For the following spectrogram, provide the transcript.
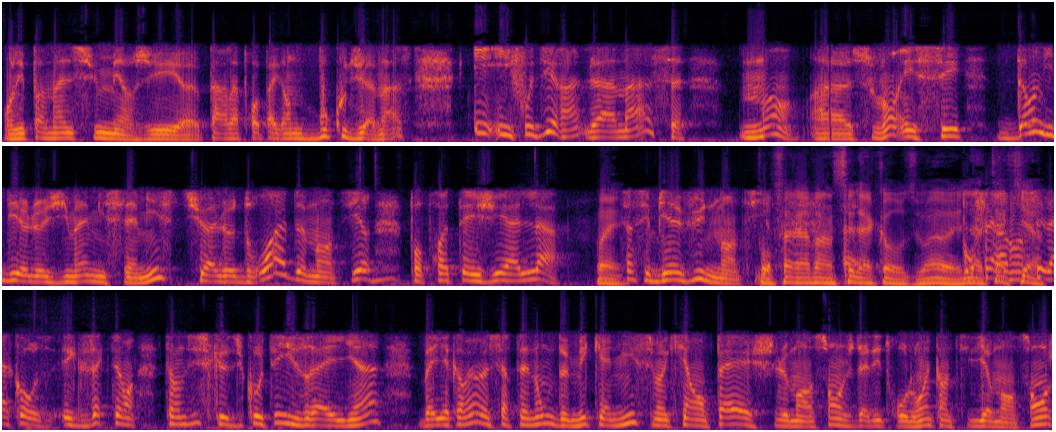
on est pas mal submergé euh, par la propagande, beaucoup du Hamas. Et il faut dire, hein, le Hamas ment euh, souvent et c'est dans l'idéologie même islamiste, tu as le droit de mentir pour protéger Allah. Ça, c'est bien vu de mentir. Pour faire avancer la cause. Ouais, pour faire avancer la cause, exactement. Tandis que du côté israélien, ben, il y a quand même un certain nombre de mécanismes qui empêchent le mensonge d'aller trop loin quand il y a mensonge.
